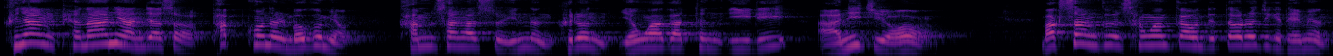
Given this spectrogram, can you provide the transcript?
그냥 편안히 앉아서 팝콘을 먹으며 감상할 수 있는 그런 영화 같은 일이 아니지요. 막상 그 상황 가운데 떨어지게 되면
